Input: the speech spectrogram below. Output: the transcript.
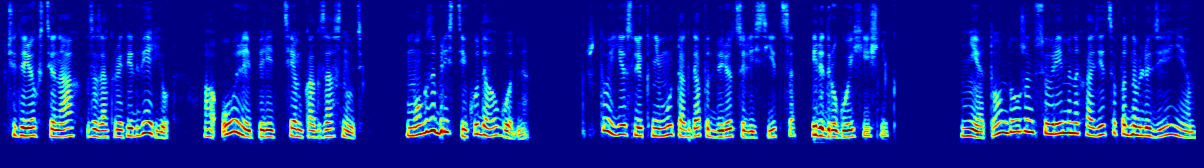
в четырех стенах за закрытой дверью, а Оля перед тем, как заснуть, мог забрести куда угодно. Что, если к нему тогда подберется лисица или другой хищник? Нет, он должен все время находиться под наблюдением.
